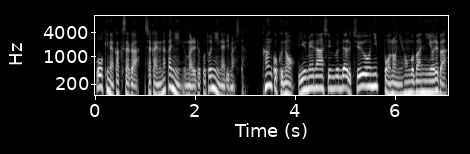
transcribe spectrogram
大きな格差が社会の中に生まれることになりました。韓国の有名な新聞である中央日報の日本語版によれば、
